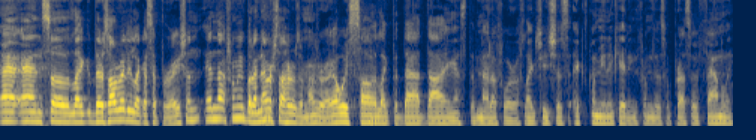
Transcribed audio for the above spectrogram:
A- and so like there's already like a separation in that for me but i Mm. never saw her as a murderer i always saw like the dad dying as the metaphor of like she's just excommunicating from this oppressive family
